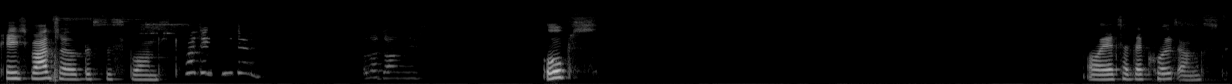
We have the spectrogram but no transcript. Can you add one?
Okay, ich warte, bis du spawnst. Bei den Kühen. Oder doch nicht. Ups. Oh, jetzt hat der Colt Angst.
